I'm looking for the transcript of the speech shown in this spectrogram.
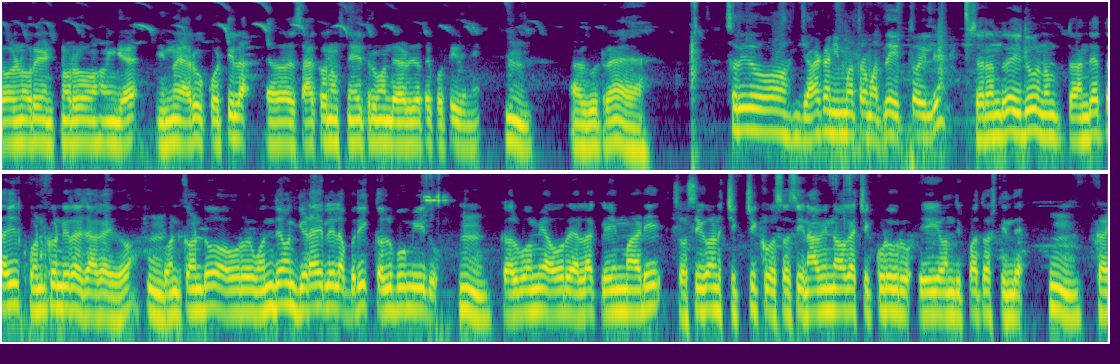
ಏಳ್ನೂರು ಎಂಟ್ನೂರು ಹಂಗೆ. ಇನ್ನು ಯಾರು ಕೊಟ್ಟಿಲ್ಲ. ಸಾಕು ನಮ್ ಸ್ನೇಹಿತರು ಒಂದ್ ಎರಡು ಜೊತೆ ಕೊಟ್ಟಿದೀನಿ ಹ್ಮ್. ಅದ್ ಬಿಟ್ರೆ ಸರ್ ಇದು ಜಾಗ ನಿಮ್ಮ ಹತ್ರ ಮೊದಲೇ ಇತ್ತು ಇಲ್ಲಿ? ಸರ್ ಅಂದ್ರೆ ಇದು ನಮ್ ತಂದೆ ತಾಯಿ ಕೊಂಡ್ಕೊಂಡಿರೋ ಜಾಗ ಇದು. ಕೊಂಡ್ಕೊಂಡು ಅವ್ರು ಒಂದೇ ಒಂದ್ ಗಿಡ ಇರ್ಲಿಲ್ಲ ಬರೀ ಕಲ್ಭೂಮಿ ಇದು. ಕಲ್ ಕಲ್ಭೂಮಿ ಅವರು ಎಲ್ಲ ಕ್ಲೀನ್ ಮಾಡಿ ಸಸಿಗಳನ್ನ ಚಿಕ್ಕ ಚಿಕ್ಕ ಸಸಿ ನಾವಿನ್ನಾಗ ಚಿಕ್ಕ ಹುಡುಗರು ಈಗ ಒಂದ್ ಇಪ್ಪತ್ತು ವರ್ಷ ಹಿಂದೆ ಹ್ಮ್. ಕೈ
